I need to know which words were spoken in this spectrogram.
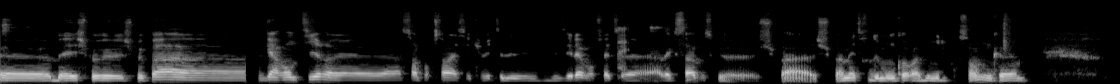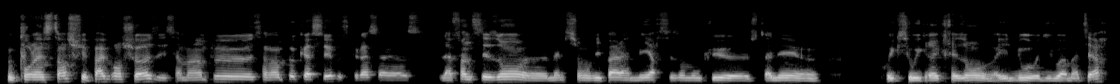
euh, ben, je peux je peux pas garantir euh, à 100% la sécurité des, des, élèves en fait euh, avec ça, parce que je suis pas je suis pas maître de mon corps à 2000%. Donc euh, donc pour l'instant, je fais pas grand chose et ça m'a un peu, ça m'a un peu cassé parce que là, ça, la fin de saison, même si on vit pas la meilleure saison non plus cette année, pour X ou Y raison, et nous au niveau amateur.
